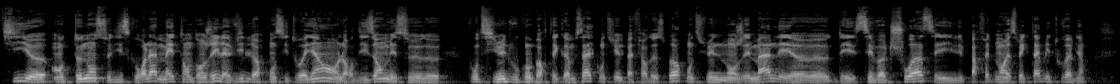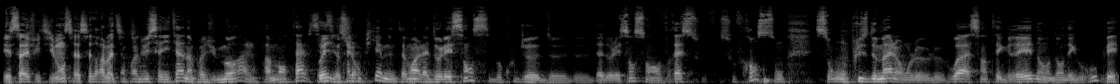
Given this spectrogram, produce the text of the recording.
qui, euh, en tenant ce discours-là, mettent en danger la vie de leurs concitoyens en leur disant mais ce, continuez de vous comporter comme ça, continuez de pas faire de sport, continuez de manger mal et, euh, c'est votre choix, c'est il est parfaitement respectable et tout va bien. Et ça, effectivement, c'est assez dramatique. D'un point de vue sanitaire, d'un point de vue moral, enfin mental, c'est très compliqué, notamment à l'adolescence. Beaucoup d'adolescents de, sont en vraie souffrance, sont, sont, ont plus de mal, on le, voit, à s'intégrer dans, des groupes et,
